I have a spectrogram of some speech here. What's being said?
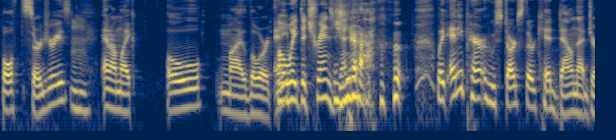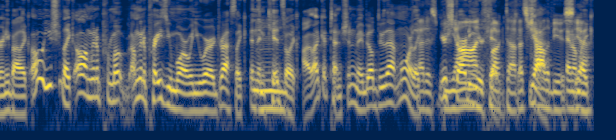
both surgeries, Mm-hmm. and I'm like, "Oh my lord!" Oh wait, the transgender. Yeah. like any parent who starts their kid down that journey by like, oh, you should like, oh, I'm gonna promote, I'm gonna praise you more when you wear a dress, like, and then kids are like, I like attention, maybe I'll do that more. Like, Mm. That is you're starting your kid. fucked up. That's child abuse, And I'm yeah. like,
